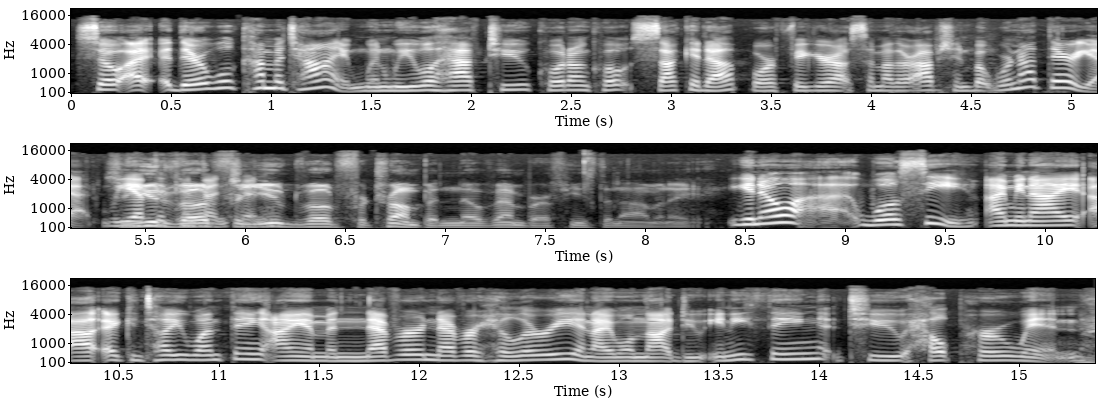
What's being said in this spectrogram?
So I, there will come a time when we will have to, quote unquote, suck it up or figure out some other option. But we're not there yet. So we have you'd the vote convention. For, you'd vote for Trump in November if he's the nominee. You know, uh, we'll see. I mean, I, I, I can tell you one thing. I am a never, never Hillary, and I will not do anything to help her win.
